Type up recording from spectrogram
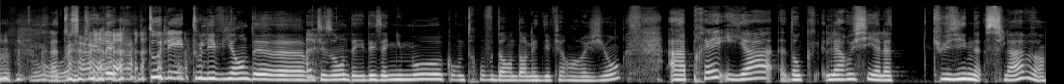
voilà, tout ce qui est, tous les tous les viandes, disons des, des animaux qu'on trouve dans dans les différentes régions. Après, il y a donc la Russie, elle a cuisine slave.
